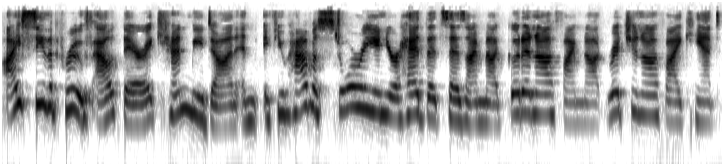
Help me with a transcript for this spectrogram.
I see the proof out there. It can be done. And if you have a story in your head that says, I'm not good enough, I'm not rich enough, I can't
